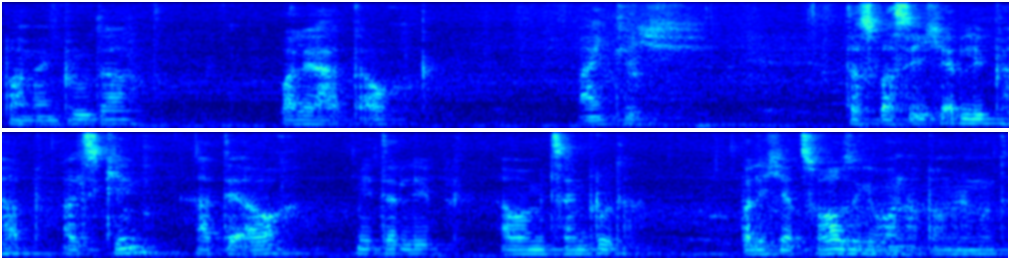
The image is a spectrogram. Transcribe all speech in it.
bei meinem Bruder, weil er hat auch eigentlich das, was ich erlebt habe als Kind, hat er auch miterlebt, aber mit seinem Bruder, weil ich ja zu Hause gewohnt habe bei meiner Mutter.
